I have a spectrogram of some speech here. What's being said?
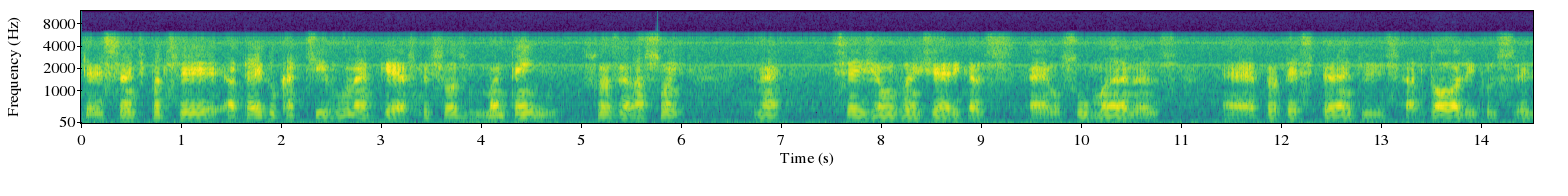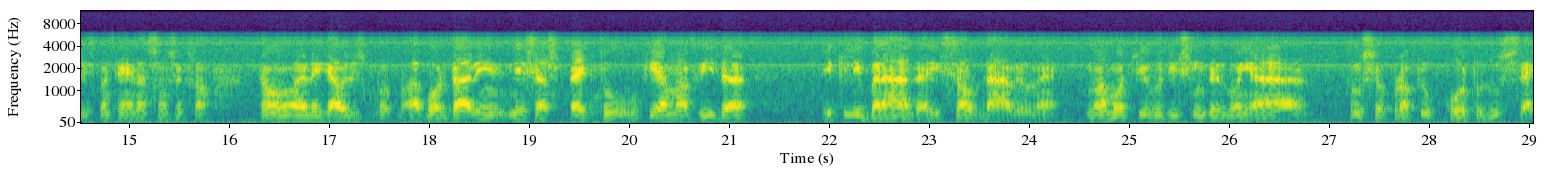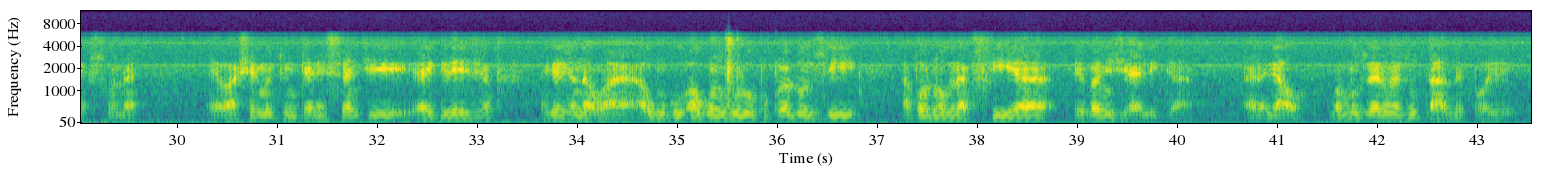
interessante, pode ser até educativo, né? Porque as pessoas mantêm suas relações, né? Sejam evangélicas, é, muçulmanas, é, protestantes, católicos, eles mantêm relação sexual. Então é legal eles abordarem nesse aspecto o que é uma vida equilibrada e saudável, né? Não há motivo de se envergonhar pelo seu próprio corpo do sexo, né? Eu achei muito interessante a igreja, a igreja não, a, algum, algum grupo produzir a pornografia evangélica. É legal. Vamos ver o resultado depois aí.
